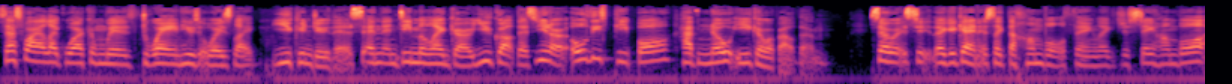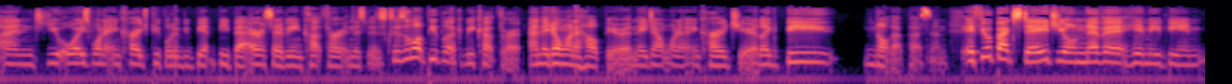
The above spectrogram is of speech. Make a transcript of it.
So that's why I like working with Dwayne. Was always like, "You can do this," and then Dean Malenko, "You got this." You know, all these people have no ego about them. So it's like again, it's like the humble thing. Like just stay humble, and you always want to encourage people to be be better instead of being cutthroat in this business. Because there's a lot of people that could be cutthroat, and they don't want to help you, and they don't want to encourage you. Like be not that person. If you're backstage, you'll never hear me being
